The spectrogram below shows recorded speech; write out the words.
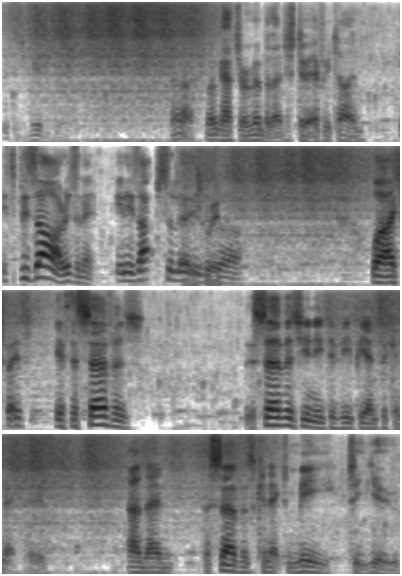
This is really good. Ah, I'm gonna have to remember that. Just do it every time. It's bizarre, isn't it? It is absolutely is weird. bizarre. Well, I suppose if the servers, the servers you need the VPN to connect to, and then the servers connect me to you,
